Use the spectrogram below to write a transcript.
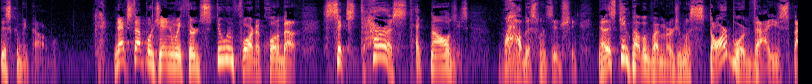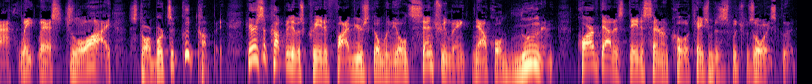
This could be Powerball. Next up on January 3rd, Stu in Florida called about Cyxtera Technologies. Wow, this one's interesting. Now, this came public by merging with Starboard Value SPAC late last July. Starboard's a good company. Here's a company that was created five years ago when the old CenturyLink, now called Lumen, carved out its data center and colocation business, which was always good.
